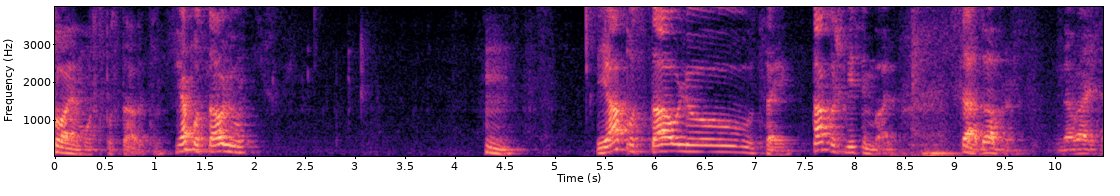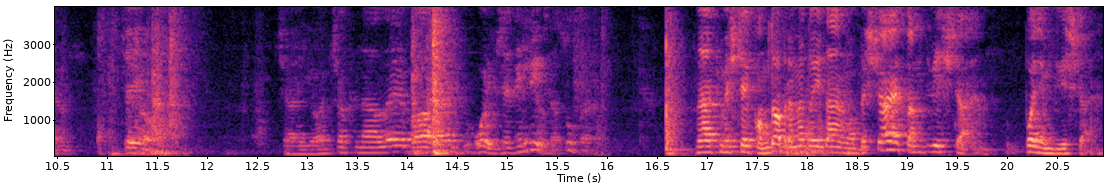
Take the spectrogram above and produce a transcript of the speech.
Що я можу поставити? Я поставлю. Хм. Я поставлю цей. Також 8 балів. Все, добре. Давайте. Чайок. Чайочок наливай. Ой, вже зігрівся, супер. Зараз ми з чайком. Добре, ми доїдаємо без чаю, там дві чаєм. Потім дві чаєм.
